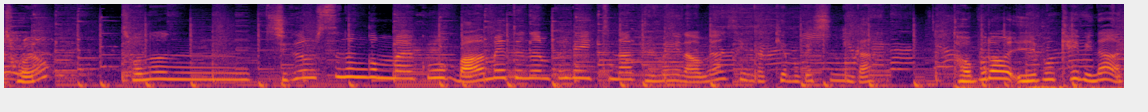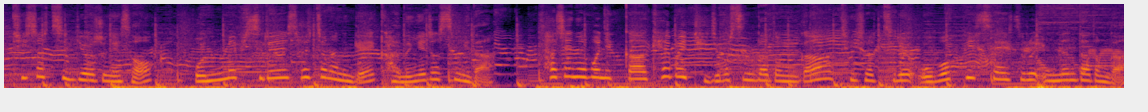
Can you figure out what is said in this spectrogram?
저요? 저는 지금 쓰는 것 말고 마음에 드는 플레이트나 별명이 나오면 생각해 보겠습니다. 더불어 일부 캡이나 티셔츠 기어 중에서 온맵시를 설정하는 게 가능해졌습니다. 사진을 보니까 캡을 뒤집어 쓴다던가 티셔츠를 오버핏 사이즈로 입는다던가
